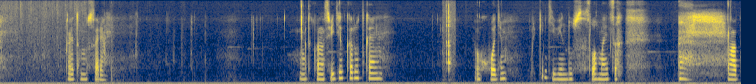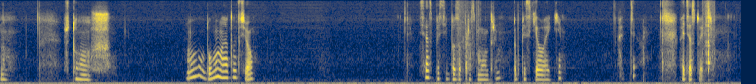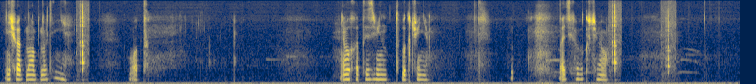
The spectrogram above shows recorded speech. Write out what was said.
Поэтому сорян. Вот такое у нас видео короткое. Уходим. Прикиньте, Windows сломается. Ладно. Что ж. Ну, думаю, на этом все. Всем спасибо за просмотр, подписки, лайки. Хотя, хотя стойте. Еще одно обновление. Вот. Выход из винт выключения. Давайте-ка выключим его.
